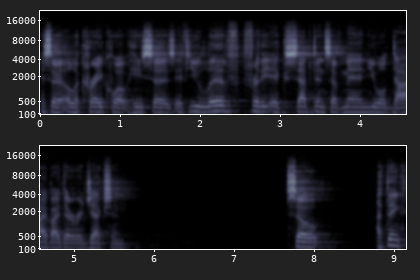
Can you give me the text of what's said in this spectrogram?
it's a, a Lecrae quote. He says, If you live for the acceptance of men, you will die by their rejection. So I think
